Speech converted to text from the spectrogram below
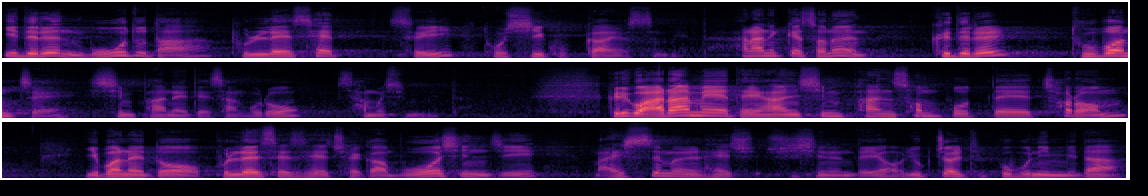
이들은 모두 다 블레셋의 도시 국가였습니다. 하나님께서는 그들을 두 번째 심판의 대상으로 삼으십니다. 그리고 아람에 대한 심판 선포 때처럼 이번에도 블레셋의 죄가 무엇인지 말씀을 해 주시는데요. 6절 뒷부분입니다.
